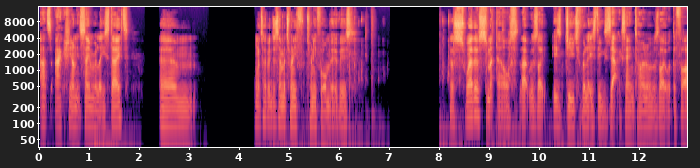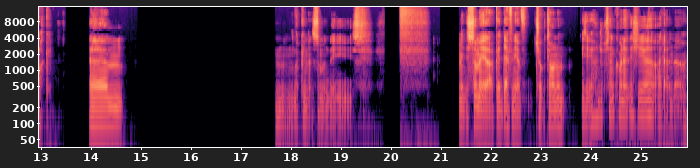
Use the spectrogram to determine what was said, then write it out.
that's actually on its same release date. Um, gonna type in December 2024 movies. I swear there's something else that was like is due to release the exact same time. I was like, what the fuck? Um, looking at some of these. I mean, there's some that I could definitely have chucked on. Is it 100% coming out this year? I don't know.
